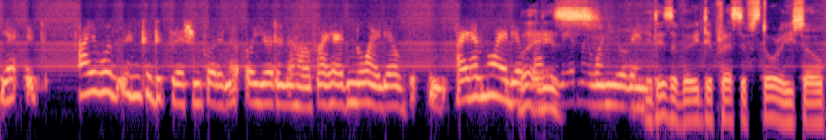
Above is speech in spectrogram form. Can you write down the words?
Yeah, it's. I was into depression for an, a year and a half. I had no idea. I have no idea Well, it is- where my one year went. It is a very depressive story, so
